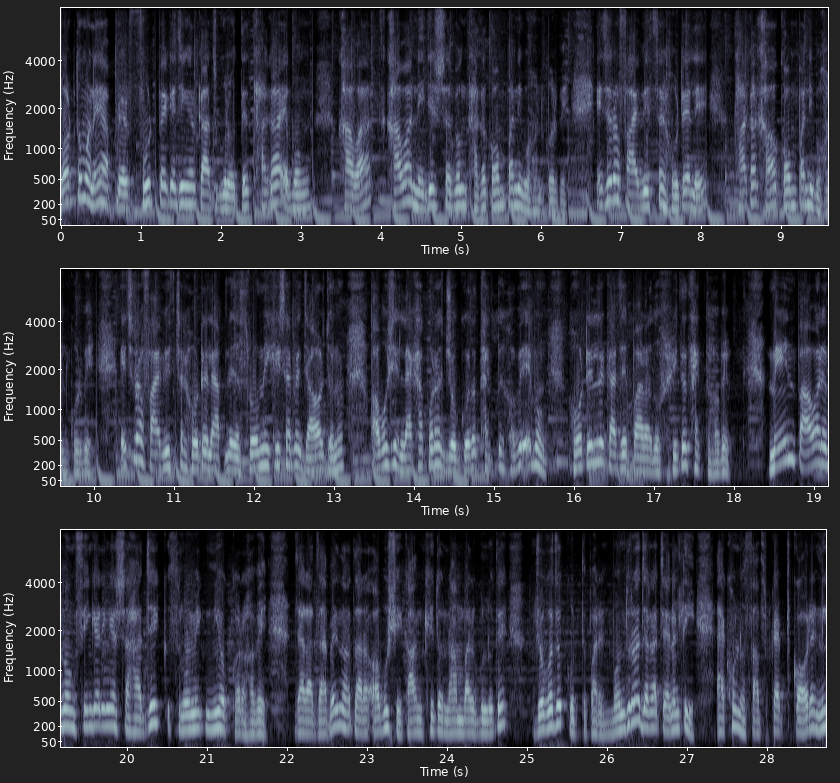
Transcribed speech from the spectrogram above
বর্তমানে আপনার ফুড প্যাকেজিংয়ের কাজগুলোতে থাকা এবং খাওয়া খাওয়া নিজস্ব এবং থাকা কোম্পানি বহন করবে। এছাড়াও ফাইভ স্টার হোটেলে থাকা, খাওয়া কোম্পানি বহন করবে। এছাড়াও ফাইভ স্টার হোটেলে আপনাদের শ্রমিক হিসাবে যাওয়ার জন্য অবশ্যই লেখাপড়ার যোগ্যতা থাকতে হবে এবং হোটেলের কাজে পারদর্শিতা থাকতে হবে। মেন পাওয়ার এবং ফিঙ্গারিংয়ের সাহায্যে শ্রমিক নিয়োগ করা হবে। যারা যাবেন না, তারা অবশ্যই কাঙ্ক্ষিত নাম্বারগুলোতে যোগাযোগ করতে পারেন। বন্ধুরা, যারা চ্যানেলটি এখনও সাবস্ক্রাইব করেননি,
